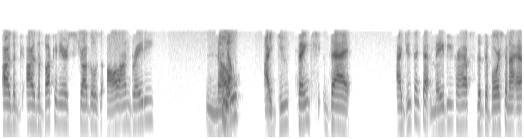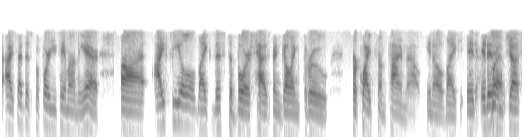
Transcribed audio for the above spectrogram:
Are the are the Buccaneers struggles all on Brady? No. no. I do think that I do think that maybe perhaps the divorce and I I said this before you came on the air. Uh I feel like this divorce has been going through for quite some time now. You know, like it it isn't right. just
